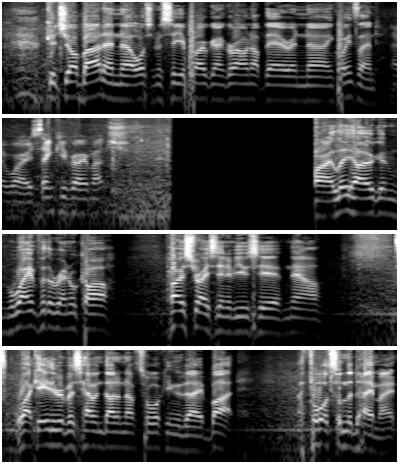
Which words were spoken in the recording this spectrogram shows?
Good job, bud, and uh, awesome to see your program growing up there in, uh, in Queensland. No worries. Thank you very much. All right, Lee Hogan, we're waiting for the rental car post race interviews here. Now, like either of us haven't done enough talking today, but thoughts on the day, mate?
